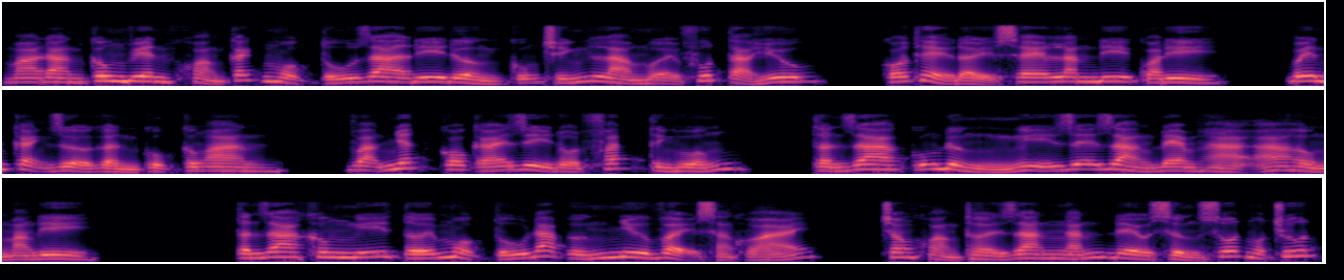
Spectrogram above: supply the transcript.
Mà đàn công viên khoảng cách Mục Tú ra đi đường cũng chính là 10 phút tả hữu, có thể đẩy xe lăn đi qua đi, bên cạnh rửa gần cục công an, vạn nhất có cái gì đột phát tình huống, tần gia cũng đừng nghĩ dễ dàng đem Hà A Hồng mang đi. Tần gia không nghĩ tới Mục Tú đáp ứng như vậy sảng khoái, trong khoảng thời gian ngắn đều sửng sốt một chút,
